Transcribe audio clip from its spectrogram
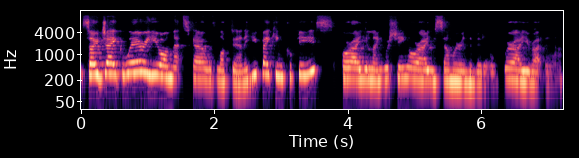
So, Jake, where are you on that scale with lockdown? Are you baking cookies, or are you languishing, or are you somewhere in the middle? Where are you right now?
